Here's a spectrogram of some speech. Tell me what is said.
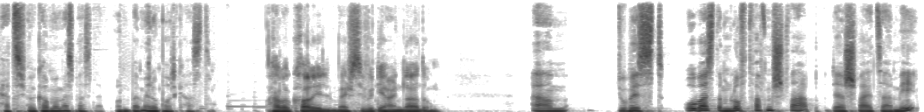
herzlich willkommen im ESPAS Lab und beim Inno-Podcast. Hallo Khalil, merci für die Einladung. Ähm, du bist Oberst im Luftwaffenstab der Schweizer Armee.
